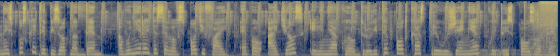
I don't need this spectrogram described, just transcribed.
Не изпускайте епизод на ден. Абонирайте се в Spotify, Apple iTunes или някое от другите подкаст приложения, които използвате.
